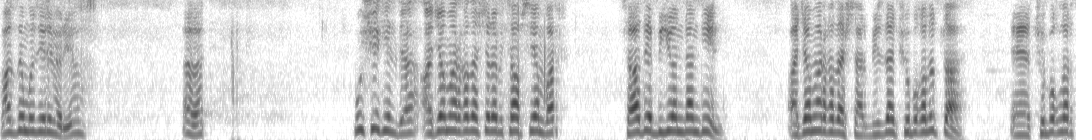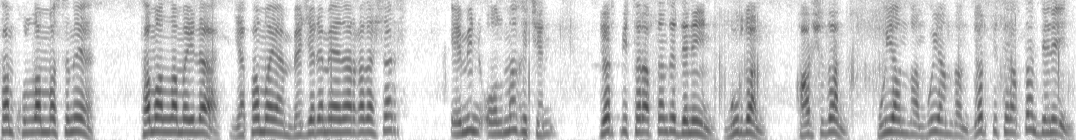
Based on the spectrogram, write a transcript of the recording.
Kazdığımız yeri veriyor. Evet. Bu şekilde acam arkadaşlara bir tavsiyem var. Sadece bir yönden değil. Acam arkadaşlar bizden çubuk alıp da e, çubukları tam kullanmasını tam anlamıyla yapamayan, beceremeyen arkadaşlar emin olmak için dört bir taraftan da deneyin. Buradan, karşıdan, bu yandan, bu yandan dört bir taraftan deneyin.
